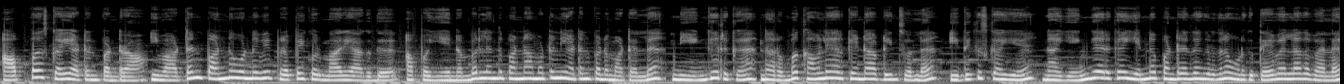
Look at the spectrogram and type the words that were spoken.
அப்பா ஸ்கை அட்டன் பண்றான். இவன் அட்டன் பண்ண உடனே பிரபைக்கு ஒரு மாதிரி ஆகுது. அப்ப என் நம்பர்ல இருந்து பண்ணாம மட்டும் நீ அட்டன் பண்ண மாட்டல்ல? நீ எங்க இருக்க? நான் ரொம்ப கவலையா இருக்கேன்டா அப்படின்னு சொல்ல. இதுக்கு ஸ்கைய நான் எங்க இருக்கேன் என்ன பண்றதுங்கிறதுல உனக்கு தேவையில்லாத வேலை.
